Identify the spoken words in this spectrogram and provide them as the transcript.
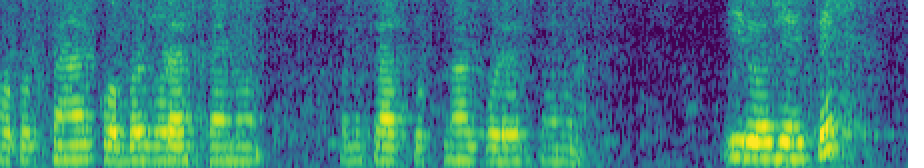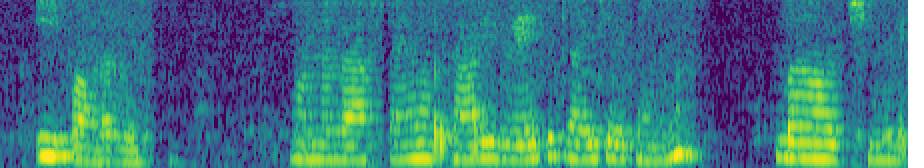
ఒక్కొక్కసారి కొబ్బరి కూడా వేస్తాను. కొన్నిసార్లు పుట్నాలు కూడా వేస్తాను. ఈరోజు అయితే ఈ పౌడర్ వేస్తాను. మొన్న లాస్ట్ టైం ఒకసారి ఇది వేసి ట్రై చేశాను. బాగా వచ్చింది.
